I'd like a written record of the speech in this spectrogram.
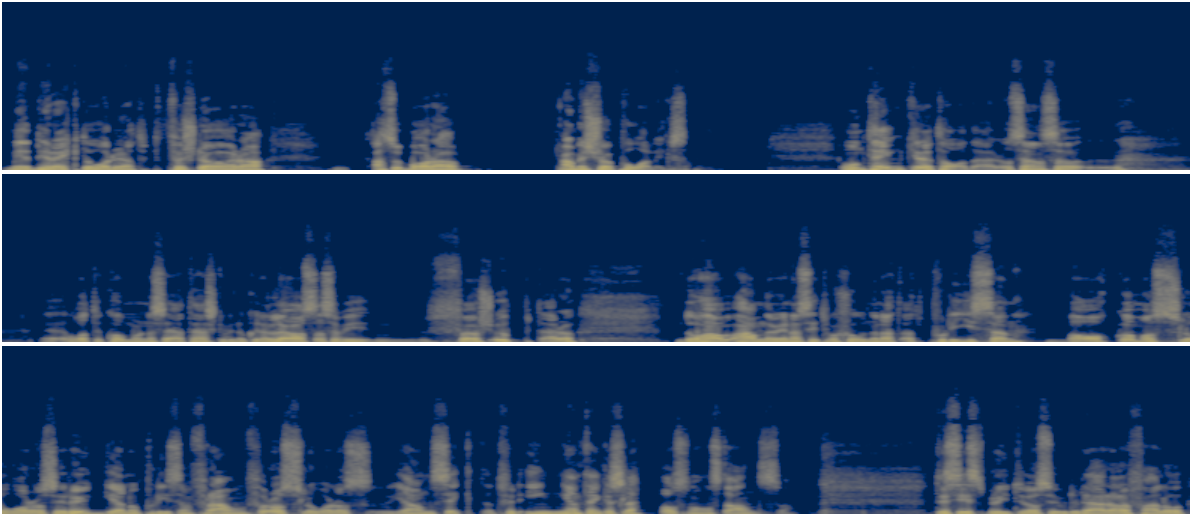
Med direkt order att förstöra, alltså bara, ja men kör på liksom. Hon tänker ett tag där och sen så eh, återkommer hon och säger att det här ska vi nog kunna lösa så vi förs upp där. Och då hamnar vi i den här situationen att, att polisen bakom oss slår oss i ryggen och polisen framför oss slår oss i ansiktet. För ingen tänker släppa oss någonstans. Till sist bryter vi oss ur det där i alla fall. Och,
